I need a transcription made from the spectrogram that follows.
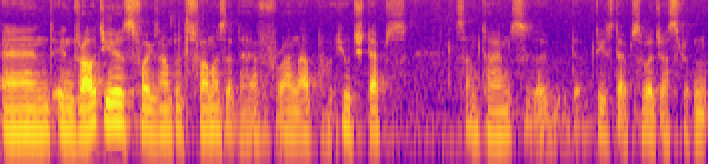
And in drought years, for example, farmers that have run up huge debts. Sometimes uh, these debts were just written,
